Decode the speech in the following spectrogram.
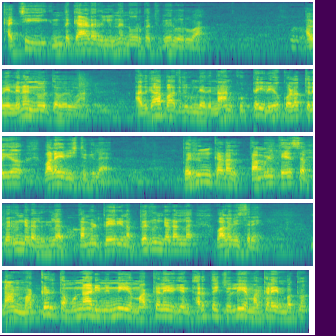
கட்சி இந்த கேடர் இல்லைன்னா இன்னொரு பத்து பேர் வருவான் அவன் இல்லைன்னா இன்னொருத்த வருவான். அதுக்காக பார்த்துட்டு இருக்க முடியாது. நான் குட்டையிலையோ குளத்துலையோ வலைய வீசிட்டுருக்கல. பெருங்கடல் தமிழ் தேச பெருங்கடல் இருக்குல்ல தமிழ் பேரின பெருங்கடல்ல வலை வீசுறேன். நான் மக்கள்கிட்ட முன்னாடி நின்று என் மக்களை என் கருத்தை சொல்லி என் மக்களை என் பக்கம்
